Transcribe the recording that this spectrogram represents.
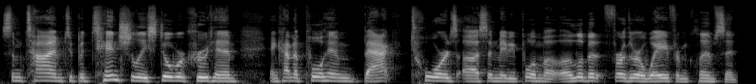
some time to potentially still recruit him and kind of pull him back towards us and maybe pull him a, a, little bit further away from Clemson.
